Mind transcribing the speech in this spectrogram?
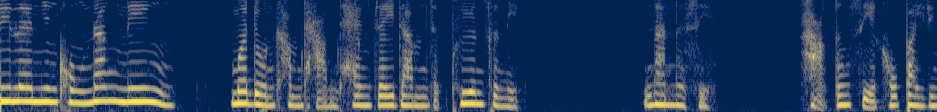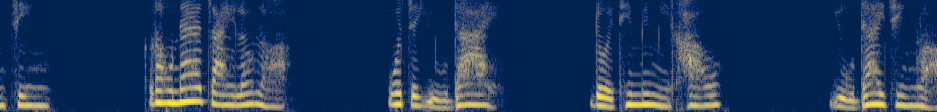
ดีเลนยังคงนั่งนิ่ง เมื่อโดนคำถามแทงใจดำจากเพื่อนสนิท นั่นน่ะสิ หากต้องเสียเขาไปจริง ๆ เราแน่ใจแล้วเหรอ ว่าจะอยู่ได้ โดยที่ไม่มีเขา อยู่ได้จริงเหรอ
